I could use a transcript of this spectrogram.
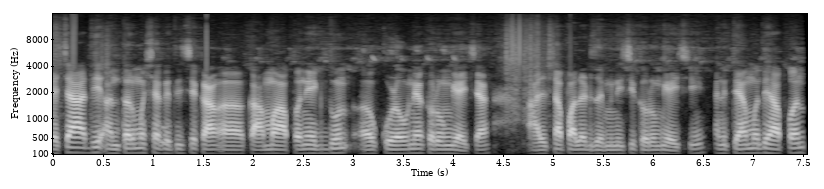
त्याच्या आधी अंतर्मशागतीचे का कामं आपण एक दोन कुळवण्या करून घ्यायच्या आलटापालट जमिनीची करून घ्यायची आणि त्यामध्ये आपण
